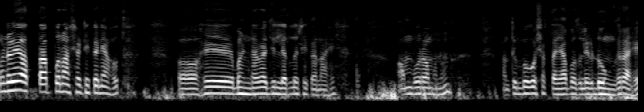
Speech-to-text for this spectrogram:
मंडळी आत्ता आपण अशा ठिकाणी आहोत. हे भंडारा जिल्ह्यातलं ठिकाण आहे. आंबोरा म्हणून. आणि तुम्ही बघू शकता या बाजूला एक डोंगर आहे.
